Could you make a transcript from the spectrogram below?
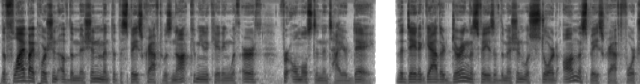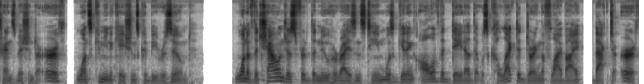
The flyby portion of the mission meant that the spacecraft was not communicating with Earth for almost an entire day. The data gathered during this phase of the mission was stored on the spacecraft for transmission to Earth once communications could be resumed. One of the challenges for the New Horizons team was getting all of the data that was collected during the flyby back to Earth.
